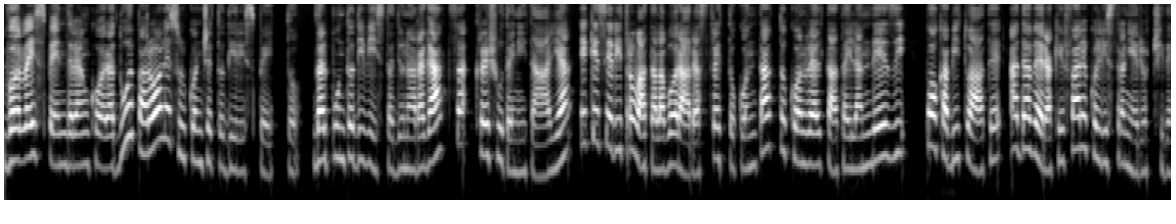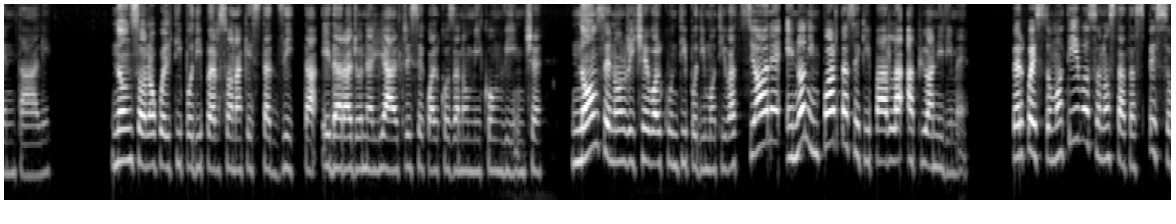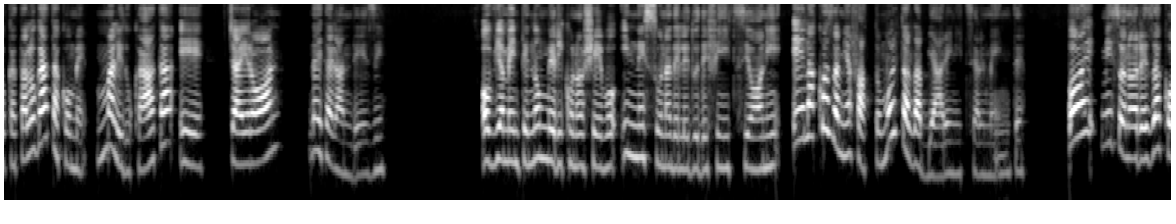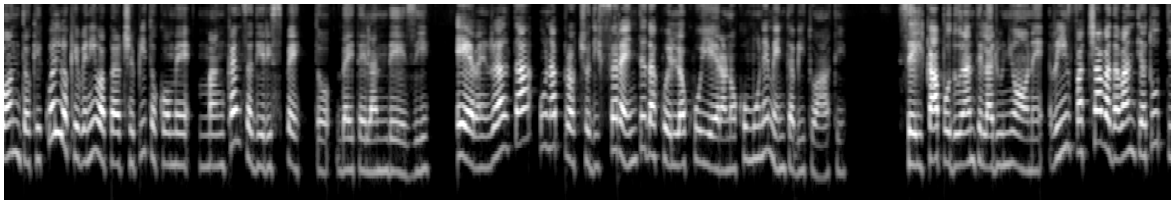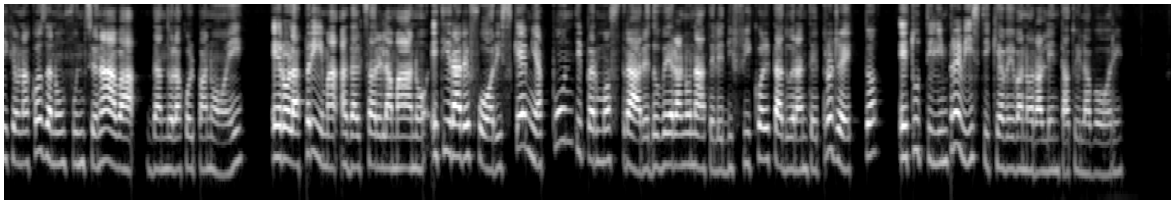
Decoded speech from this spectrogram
Vorrei spendere ancora due parole sul concetto di rispetto, dal punto di vista di una ragazza cresciuta in Italia e che si è ritrovata a lavorare a stretto contatto con realtà thailandesi poco abituate ad avere a che fare con gli stranieri occidentali. Non sono quel tipo di persona che sta zitta e dà ragione agli altri se qualcosa non mi convince, non se non ricevo alcun tipo di motivazione e non importa se chi parla ha più anni di me. Per questo motivo sono stata spesso catalogata come maleducata e Jairon dai thailandesi. Ovviamente non mi riconoscevo in nessuna delle due definizioni e la cosa mi ha fatto molto arrabbiare inizialmente. Poi mi sono resa conto che quello che veniva percepito come mancanza di rispetto dai thailandesi era in realtà un approccio differente da quello a cui erano comunemente abituati. Se il capo durante la riunione rinfacciava davanti a tutti che una cosa non funzionava, dando la colpa a noi, ero la prima ad alzare la mano e tirare fuori schemi e appunti per mostrare dove erano nate le difficoltà durante il progetto e tutti gli imprevisti che avevano rallentato i lavori.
